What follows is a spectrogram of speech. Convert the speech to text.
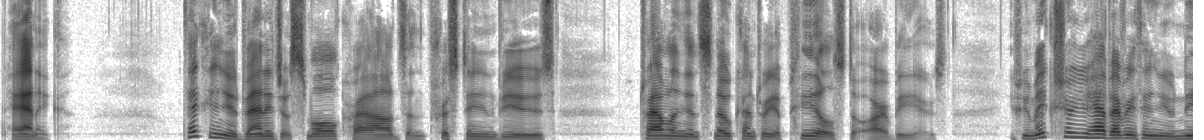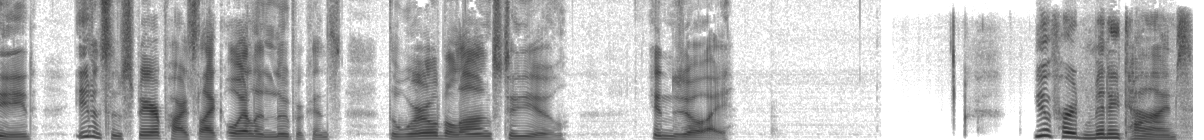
panic. Taking advantage of small crowds and pristine views, traveling in snow country appeals to RVers. If you make sure you have everything you need, even some spare parts like oil and lubricants, the world belongs to you. Enjoy. You've heard many times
